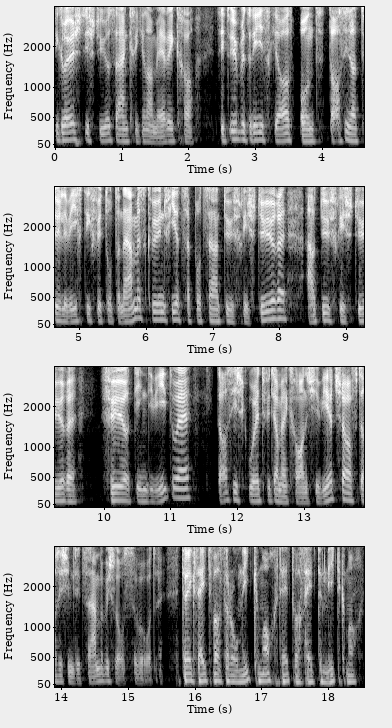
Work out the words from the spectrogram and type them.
Die größte Steuersenkung in Amerika seit über 30 Jahren. Und das ist natürlich wichtig für die Unternehmensgewinn. 14 Prozent tiefere Steuern, auch tiefere Steuern für die Individuen. Das ist gut für die amerikanische Wirtschaft. Das ist im Dezember beschlossen worden. Der hat gesagt, was er auch nicht gemacht hat. Was hat er nicht gemacht?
